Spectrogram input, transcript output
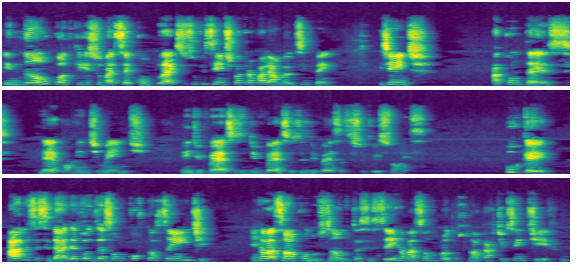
e não quanto que isso vai ser complexo o suficiente para atrapalhar o meu desempenho. Gente, acontece recorrentemente em diversos e diversos e diversas instituições. Por quê? Há necessidade de atualização do corpo docente em relação à condução do TCC, em relação ao produto final com artigo científico.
